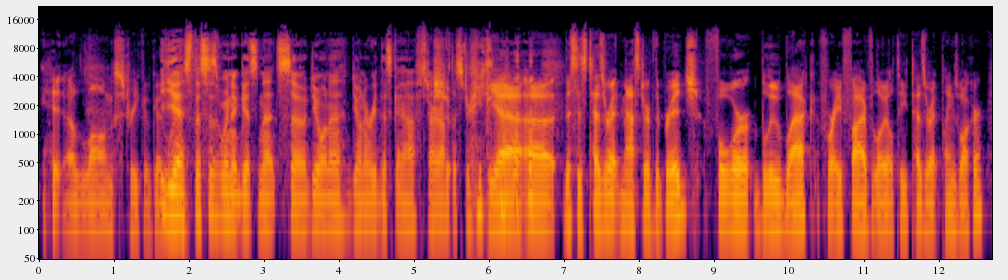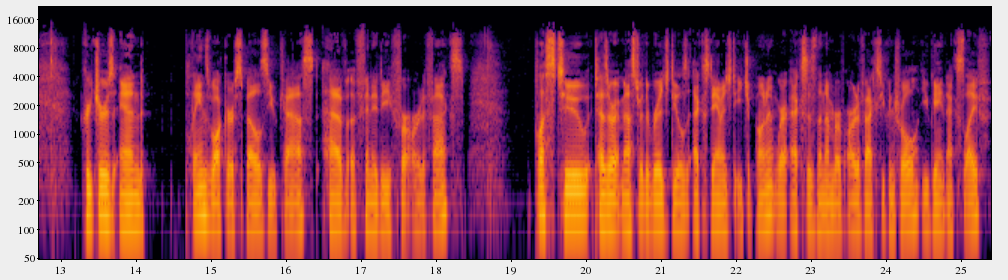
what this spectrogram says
hit a long streak of good ones. Yes, this is when it gets nuts. So do you wanna do you wanna read this guy off? Start Sure. off the streak. yeah, uh, this is Tezzeret, Master of the Bridge, four blue black for a five loyalty Tezzeret Planeswalker. Creatures and Planeswalker spells you cast have affinity for artifacts. Plus two, Tezzeret, Master of the Bridge deals X damage to each opponent, where X is the number of artifacts you control. You gain X life.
